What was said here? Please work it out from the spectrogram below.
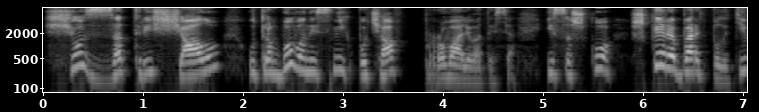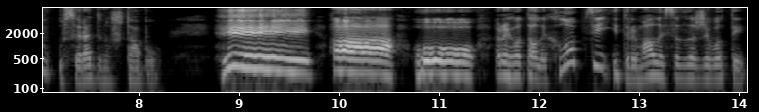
щось затріщало, утрамбований сніг почав провалюватися, і Сашко шкереберть полетів усередину штабу. Ге, ха, о, реготали хлопці і трималися за животи.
